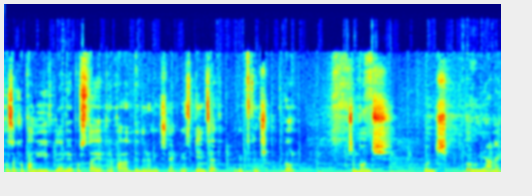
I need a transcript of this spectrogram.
Po zakopaniu jej w glebie powstaje preparat biodynamiczny, jakim jest 500, tak jak w tym przypadku, czy bądź, bądź rumianek.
